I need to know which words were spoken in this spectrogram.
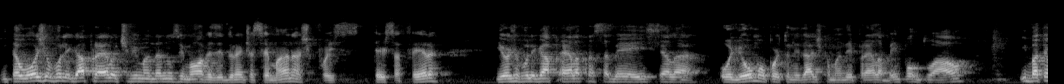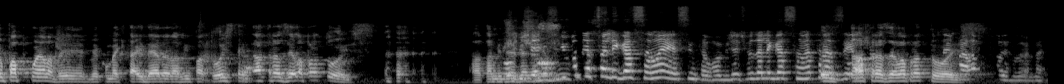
Então hoje eu vou ligar para ela, eu tive mandando os imóveis aí durante a semana, acho que foi terça-feira, e hoje eu vou ligar para ela para saber aí se ela olhou uma oportunidade que eu mandei para ela bem pontual e bater um papo com ela, ver, ver como é que tá a ideia dela vir para Torres, tentar trazê-la para Torres. ela tá me devendo. O objetivo dessa ligação é esse, então. O objetivo da ligação é trazer. Trazê-la para Torres. Torres, na verdade.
